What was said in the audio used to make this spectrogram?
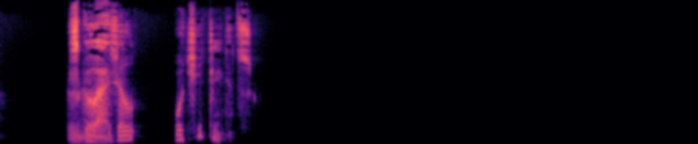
сглазил учительницу.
